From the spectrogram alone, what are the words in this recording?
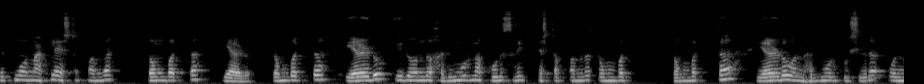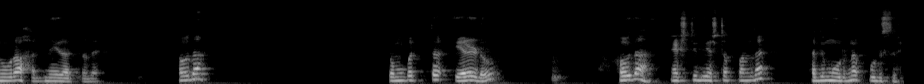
ಇಪ್ಪತ್ಮೂರು ನಾಲ್ಕಲೆ ಎಷ್ಟಪ್ಪ ಅಂದ್ರೆ ತೊಂಬತ್ತ ಎರಡು. ತೊಂಬತ್ತ ಎರಡು, ಇದೊಂದು ಹದಿಮೂರನ್ನ ಕೂಡಿಸ್ರಿ ಎಷ್ಟಪ್ಪ ಅಂದ್ರೆ ತೊಂಬತ್ ತೊಂಬತ್ತ ಎರಡು ಒಂದು ಹದಿಮೂರು ಕೂಡಿಸಿದ್ರೆ ಒಂದು ನೂರ ಹದಿನೈದು ಆಗ್ತದೆ. ಹೌದಾ? ತೊಂಬತ್ತ ಎರಡು. ಹೌದಾ? ನೆಕ್ಸ್ಟ್ ಇದು ಎಷ್ಟಪ್ಪ ಅಂದ್ರೆ ಹದಿಮೂರನ್ನ ಕೂಡಿಸ್ರಿ.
